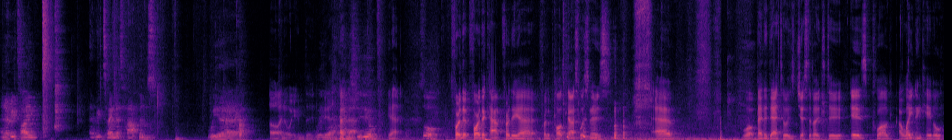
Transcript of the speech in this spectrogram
And every time, every time this happens, we uh, Oh, I know what you're gonna do. we laugh in the Yeah. studio. yeah. So For the for the cap for the uh, for the podcast listeners, um, what Benedetto is just about to do is plug a lightning cable.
